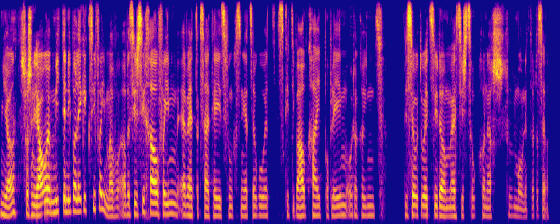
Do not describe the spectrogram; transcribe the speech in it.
Ja, das war wahrscheinlich auch mit den Überlegungen von ihm. Aber, aber es ist sicher auch von ihm, er hat gesagt, hey, es funktioniert so gut, es gibt überhaupt kein Problem oder Gründe, wieso du jetzt wieder mäßig zurückkommst nächsten Monat oder so.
